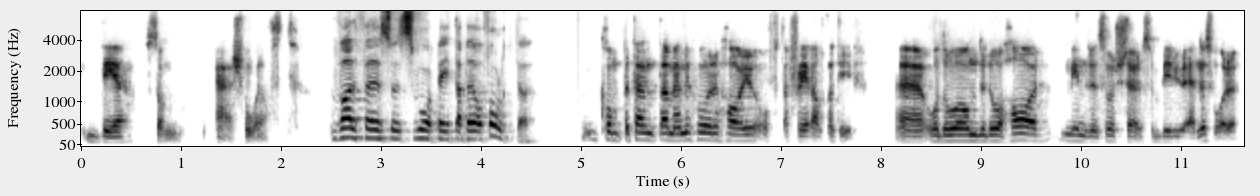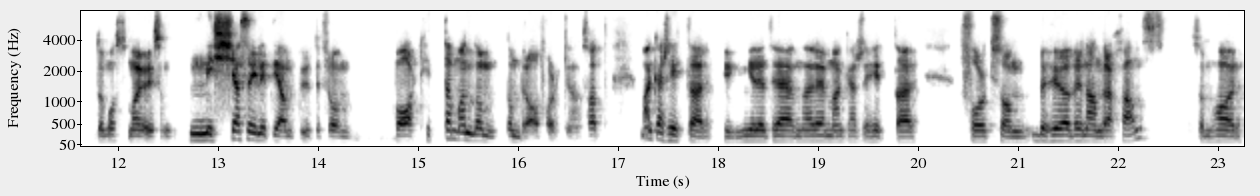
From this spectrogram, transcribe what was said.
det som är svårast. Varför är det så svårt att hitta bra folk då? Kompetenta människor har ju ofta fler alternativ. Eh, och då om du då har mindre resurser så blir det ju ännu svårare. Då måste man ju liksom nischa sig lite grann utifrån vart hittar man de, de bra folken. Så att man kanske hittar yngre tränare, man kanske hittar folk som behöver en andra chans, som har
